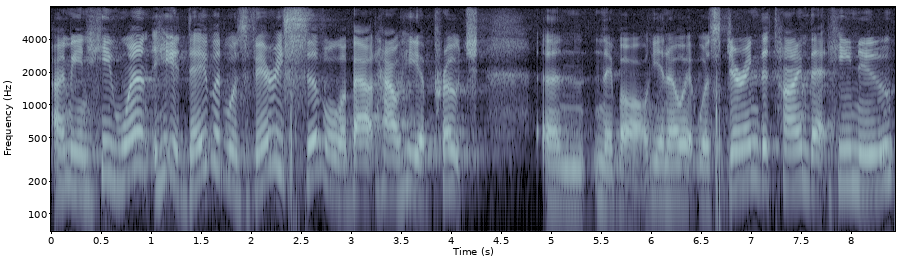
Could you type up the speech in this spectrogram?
I mean, he went, he, David was very civil about how he approached uh, Nabal. You know, it was during the time that he knew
